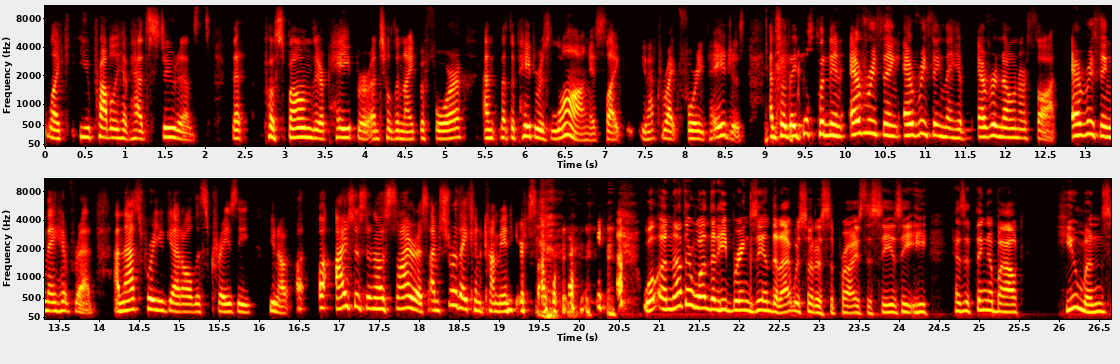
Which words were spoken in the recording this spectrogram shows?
like you probably have had students that postpone their paper until the night before and but the paper is long it's like you have to write 40 pages. And so they just put in everything everything they have ever known or thought everything they have read. And that's where you get all this crazy you know uh, uh, isis and osiris. I'm sure they can come in here somewhere. You know? well another one that he brings in that i was sort of surprised to see is he, he has a thing about humans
